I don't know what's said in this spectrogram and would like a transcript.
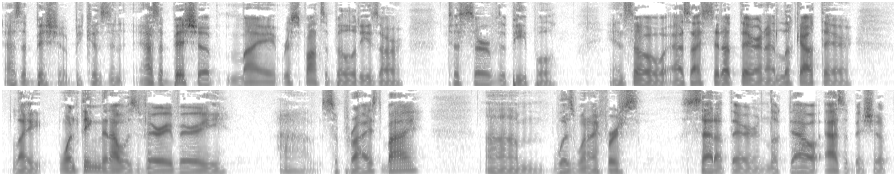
as a bishop, because in, as a bishop, my responsibilities are to serve the people, and so as I sit up there and I look out there, like one thing that I was very very uh, surprised by um, was when I first sat up there and looked out as a bishop.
